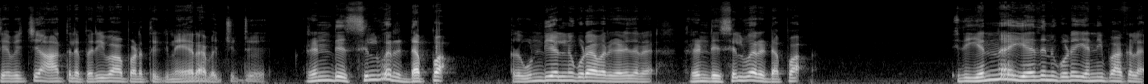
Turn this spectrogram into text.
சேவிச்சு ஆற்றுல பெரியவா படத்துக்கு நேராக வச்சுட்டு ரெண்டு சில்வர் டப்பா அது உண்டியல்னு கூட அவர் எழுதுகிற ரெண்டு சில்வர் டப்பா. இது என்ன ஏதுன்னு கூட எண்ணி பார்க்கல.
